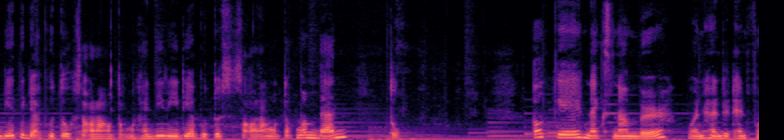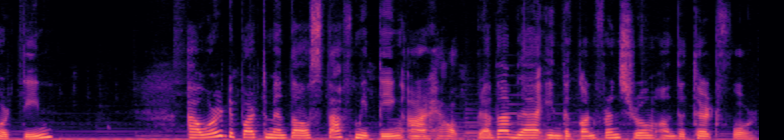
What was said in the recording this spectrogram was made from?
Dia tidak butuh seorang untuk menghadiri, dia butuh seseorang untuk membantu. Okay, next number 114. Our departmental staff meeting are held blah blah blah in the conference room on the third floor.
